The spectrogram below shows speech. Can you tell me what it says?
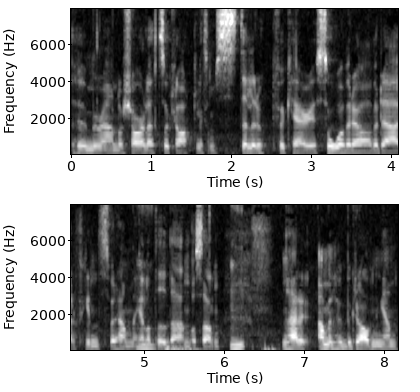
hur Miranda och Charlotte såklart liksom ställer upp för Carrie, sover över där, finns för henne hela tiden och sen Mm. den här, ja, men hur begravningen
